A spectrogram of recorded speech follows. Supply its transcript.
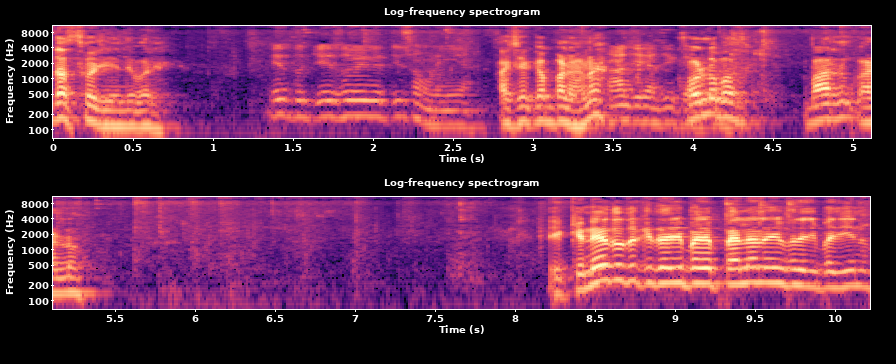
ਦੱਸੋ ਜੀ ਇਹਦੇ ਬਾਰੇ। ਇਹ ਦੂਜੇ ਸੋਏ ਜੀ ਸੋਣੀ ਆ। ਅੱਛਾ ਗੱਬਣ ਹੈ ਨਾ ਹਾਂਜੀ ਹਾਂਜੀ ਖੋਲ ਲਓ ਬਸ ਬਾਹਰ ਨੂੰ ਕੱਢ ਲਓ। ਇਹ ਕਿੰਨੇ ਦੁੱਧ ਕੀਤਾ ਜੀ? ਬਾਈ ਪਹਿਲਾਂ ਨਹੀਂ ਫਿਰ ਜੀ ਬਾਈ ਨੂੰ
